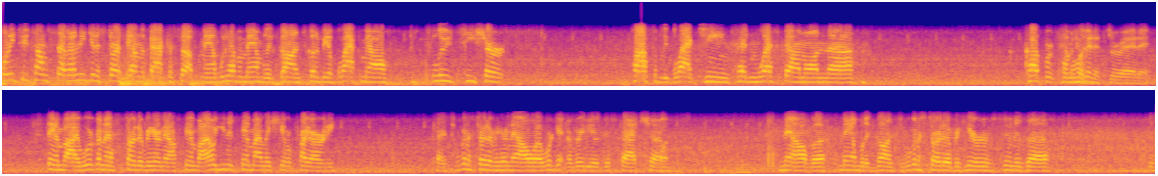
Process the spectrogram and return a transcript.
22 times 7. I need you to start down to back us up, man. We have a man with a gun. It's gonna be a black male, blue T-shirt, possibly black jeans, heading westbound on uh, Cuthbert How from many Hood. minutes already? Stand by. We're going to start over here now. Stand by. All units stand by unless you have a priority. Okay, so we're going to start over here now. Uh, we're getting a radio dispatch uh, now of a man with a gun. So we're going to start over here as soon as uh, this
